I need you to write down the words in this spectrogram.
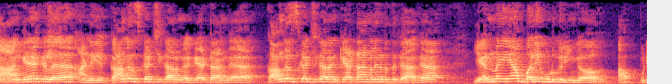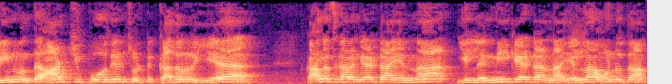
நான் கேட்கல அன்னைக்கு காங்கிரஸ் கட்சிக்காரங்க கேட்டாங்க. காங்கிரஸ் கட்சிக்காரங்க கேட்டாங்களேன்றதுக்காக என்ன ஏன் பலி கொடுக்குறீங்க? அப்படின்னு வந்து ஆட்சி போதேன்னு சொல்லிட்டு கதறிய காங்கிரஸ்காரன் கேட்டான் என்ன? இல்லை நீ கேட்டான்னா எல்லாம் ஒன்று தான்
